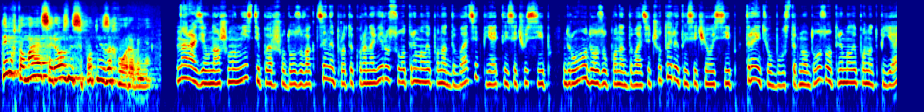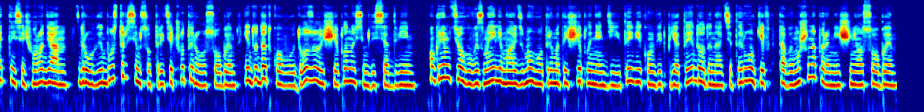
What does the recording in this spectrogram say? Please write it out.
тим, хто має серйозні супутні захворювання. Наразі у нашому місті першу дозу вакцини проти коронавірусу отримали понад 25 тисяч осіб, другу дозу понад 24 тисячі осіб, третю бустерну дозу отримали понад 5 тисяч городян, другий бустер 734 особи і додатковою дозою щеплено 72. Окрім цього, в Ізмаїлі мають змогу отримати щеплення діти віком від 5 до 11 років та вимушено переміщені особи.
